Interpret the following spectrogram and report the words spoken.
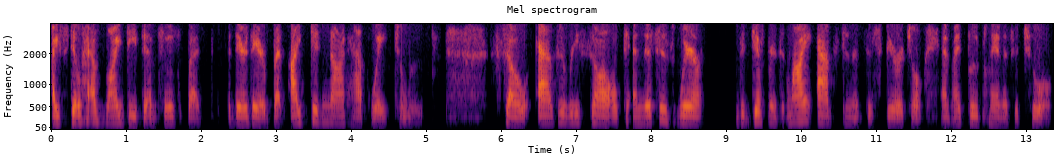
I still have my defenses, but they're there, but I did not have weight to lose. So as a result, and this is where the difference, my abstinence is spiritual and my food plan is a tool.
